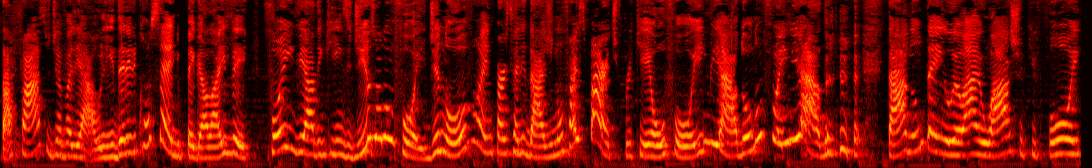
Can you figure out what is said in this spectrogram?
Tá fácil de avaliar. O líder ele consegue pegar lá e ver. Foi enviado em 15 dias ou não foi? De novo, a imparcialidade não faz parte, porque ou foi enviado ou não foi enviado. tá? Não tem o eu, ah, eu acho que foi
